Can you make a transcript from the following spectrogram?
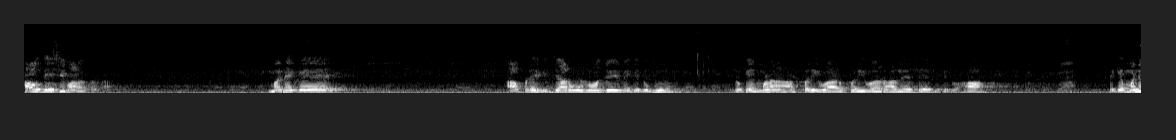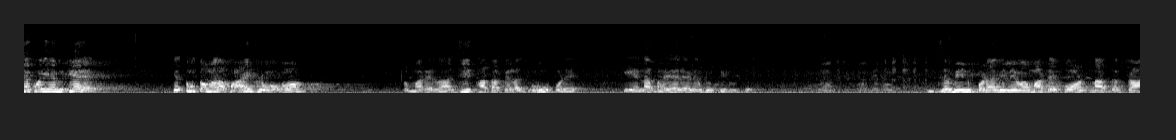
હાવ દેશી માણસ હતા. મને કે, આપણે વિચારવું ન જોઈએ. મેં કીધું, હું તો કે હમણાં પરિવાર પરિવાર હાલે છે મેં કીધું, હા. કે મને કોઈ એમ કે કે તું તો મારા ભાઈ જેવો હો. તો મારે રાજી થતા પહેલા જોવું પડે કે એના ભાઈ એણે શું કર્યું છે. જમીન પડાવી લેવા માટે કોર્ટના ધક્કા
